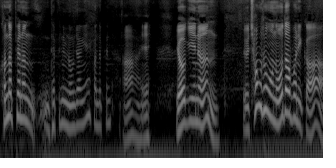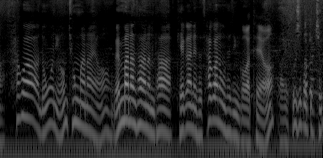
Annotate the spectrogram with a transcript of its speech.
건너편은 대표님 농장이에요? 건너편? 아, 예. 여기는 이 청송은 오다 보니까 사과 농원이 엄청 많아요. 웬만한 사과는 다 개간해서 사과 농사진 것 같아요. 아, 없죠.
